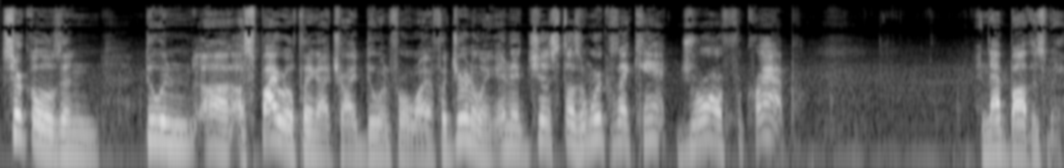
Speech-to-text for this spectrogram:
circles and doing uh, a spiral thing I tried doing for a while for journaling and it just doesn't work cuz I can't draw for crap. And that bothers me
